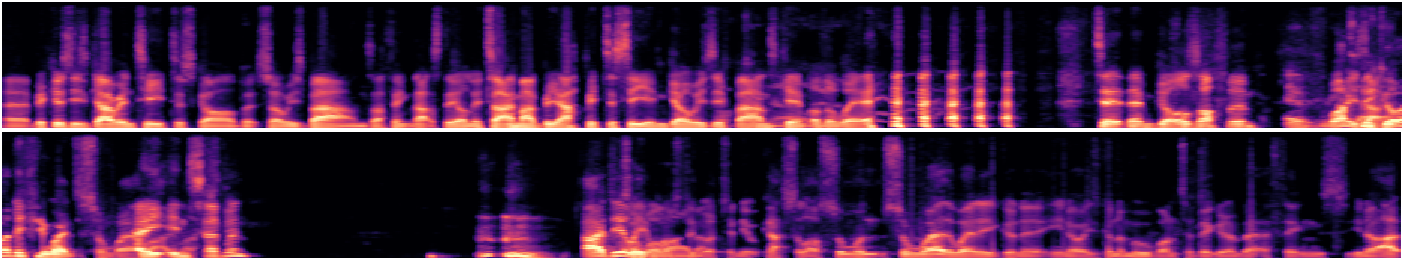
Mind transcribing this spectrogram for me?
Uh, because he's guaranteed to score, but so is Barnes. I think that's the only time I'd be happy to see him go is if Fucking Barnes came hell, other way. Take them goals off him. Every What That'd is be good if you went somewhere. Eight like in Leicester. seven. Ideally, he wants like to that. go to Newcastle or someone somewhere where he's gonna, you know, he's gonna move on to bigger and better things. You know, I,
